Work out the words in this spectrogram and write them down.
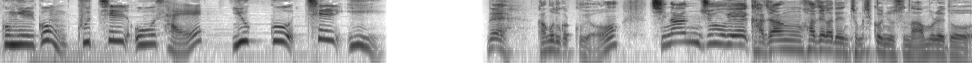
010-9754-6972. 네, 광고 듣고 왔고요. 지난주에 가장 화제가 된 정치권 뉴스는 아무래도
